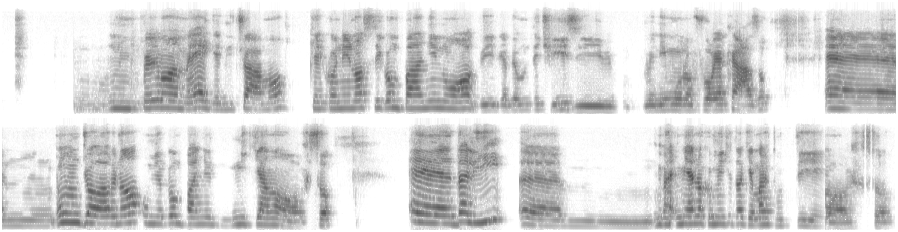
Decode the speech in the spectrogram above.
in prima media, diciamo, che con i nostri compagni nuovi li abbiamo decisi, venivano fuori a caso. Ehm, un giorno un mio compagno mi chiama Orso e da lì ehm, mi hanno cominciato a chiamare tutti Orso.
